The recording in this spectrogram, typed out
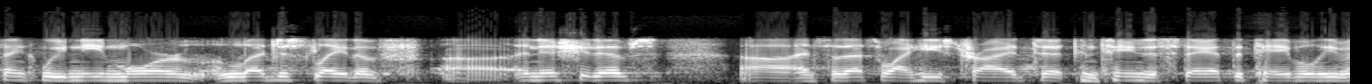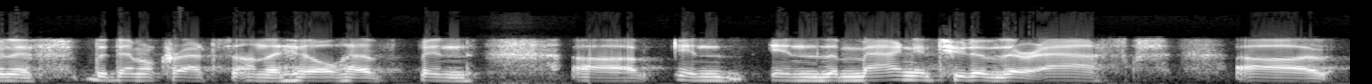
think we need more legislative uh, initiatives, uh, and so that's why he's tried to continue to stay at the table, even if the Democrats on the Hill have been uh, in in the magnitude of their asks. Uh,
